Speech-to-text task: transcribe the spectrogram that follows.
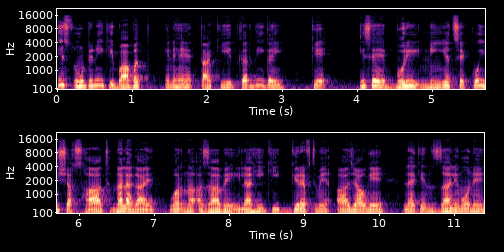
اس اونٹنی کی بابت انہیں تاکید کر دی گئی کہ اسے بری نیت سے کوئی شخص ہاتھ نہ لگائے، ورنہ عذاب الہی کی گرفت میں آ جاؤ گے۔ لیکن ظالموں نے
